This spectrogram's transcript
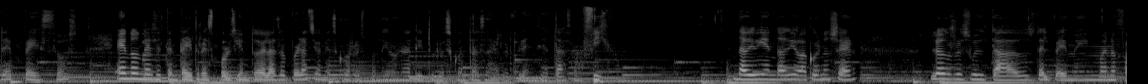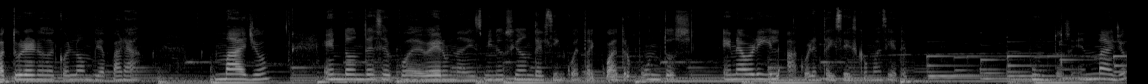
de pesos, en donde el 73% de las operaciones correspondieron a títulos con tasa de referencia tasa fija. La vivienda dio a conocer los resultados del PMI manufacturero de Colombia para mayo en donde se puede ver una disminución del 54 puntos en abril a 46,7 puntos en mayo.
